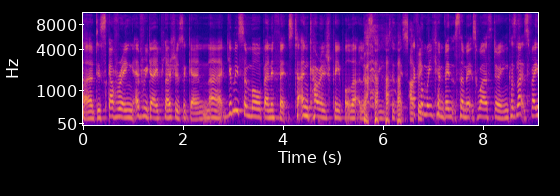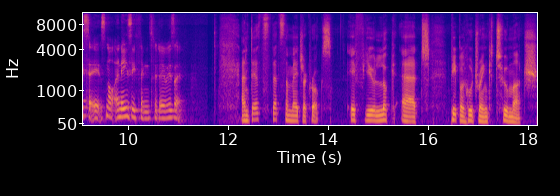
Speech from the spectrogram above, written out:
uh, discovering everyday pleasures again. Uh, give me some more benefits to encourage people that are listening to this. How think- can we convince them it's worth doing? Because let's face it, it's not an easy thing to do, is it? And that's that's the major crux. If you look at people who drink too much,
